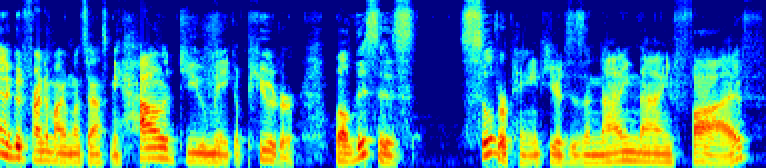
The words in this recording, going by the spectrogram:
And a good friend of mine once asked me, how do you make a pewter? Well, this is silver paint here. This is a 995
